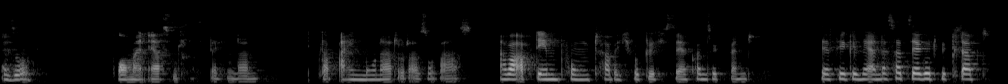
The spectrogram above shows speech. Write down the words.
Also vor meinen ersten Schriftflächen dann. Ich glaube, einen Monat oder so war es. Aber ab dem Punkt habe ich wirklich sehr konsequent sehr viel gelernt. Das hat sehr gut geklappt.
